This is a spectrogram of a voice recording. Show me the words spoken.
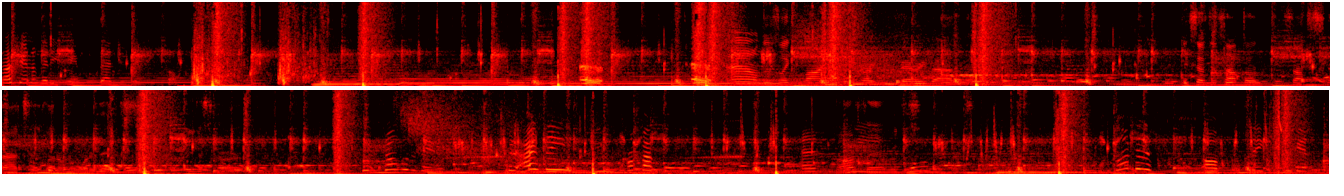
Rush in a video game. You stop. Ow, there's like vines that hurt you very badly. Except it's not the it's not the snatches. I don't know what it is. They just hurt. Don't go to the dangerous game. But I say you come back home and Not we just into this uh thing again.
